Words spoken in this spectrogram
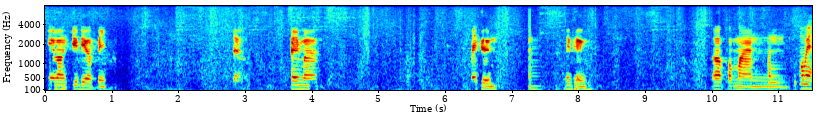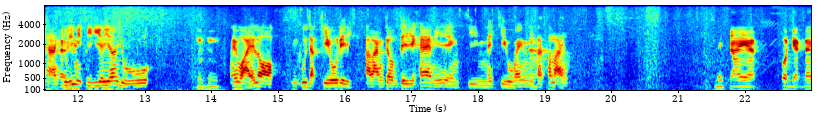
เดี๋ยวลองคิวเดียวสิใครมา ไม่ถึง ไม่ถึง ก็ประมาณ มันต้องไปหาคิวที่มีตีเยอะๆอยู่ อือหือไม่ไหวหรอกมึงรู้จักกิลดิพลังโจมตีแค่นี้เองทีมในกิลแม่งมีสักเท่าไหร่ ในใจอะโคนอยากได้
